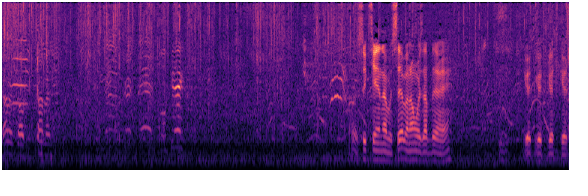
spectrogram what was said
Coming, coming. Oh, 16 and number 7 always up there, eh? Good, good, good, good.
